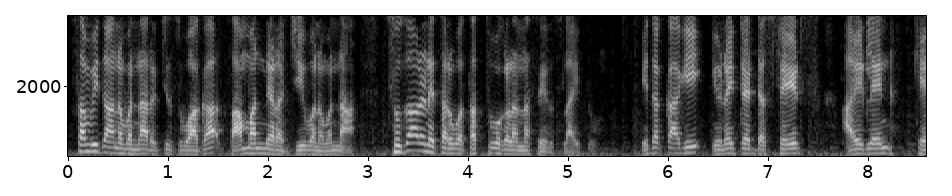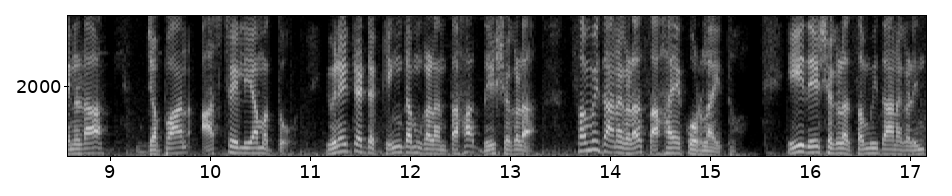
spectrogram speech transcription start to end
ಸಂವಿಧಾನವನ್ನ ರಚಿಸುವಾಗ ಸಾಮಾನ್ಯರ ಜೀವನವನ್ನ ಸುಧಾರಣೆ ತರುವ ತತ್ವಗಳನ್ನು ಸೇರಿಸಲಾಯಿತು. ಇದಕ್ಕಾಗಿ United States, Ireland, Canada, Japan, Australia ಮತ್ತು ಯುನೈಟೆಡ್ ಕಿಂಗ್ಡಮ್ಗಳಂತಹ ದೇಶಗಳ ಸಂವಿಧಾನಗಳ ಸಹಾಯ ಕೋರಲಾಯಿತು. ಈ ದೇಶಗಳ ಸಂವಿಧಾನಗಳಿಂದ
